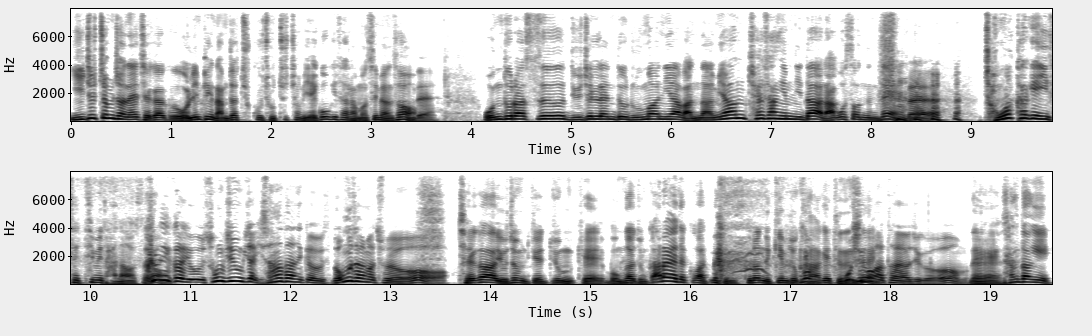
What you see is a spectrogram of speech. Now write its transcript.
2주쯤 전에 제가 그 올림픽 남자 축구 조추첨 예고 기사를 한번 쓰면서 네. 온두라스, 뉴질랜드, 루마니아 만나면 최상입니다라고 썼는데 네. 정확하게 이 세 팀이 다 나왔어요. 그러니까 요 송지훈 기자 이상하다니까 너무 잘 맞춰요. 제가 요즘 이렇게 좀 이렇게 뭔가 좀 깔아야 될 것 같은 그런 느낌이 좀뭐 강하게 드는데. 오신 것 같아요 지금. 네, 상당히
